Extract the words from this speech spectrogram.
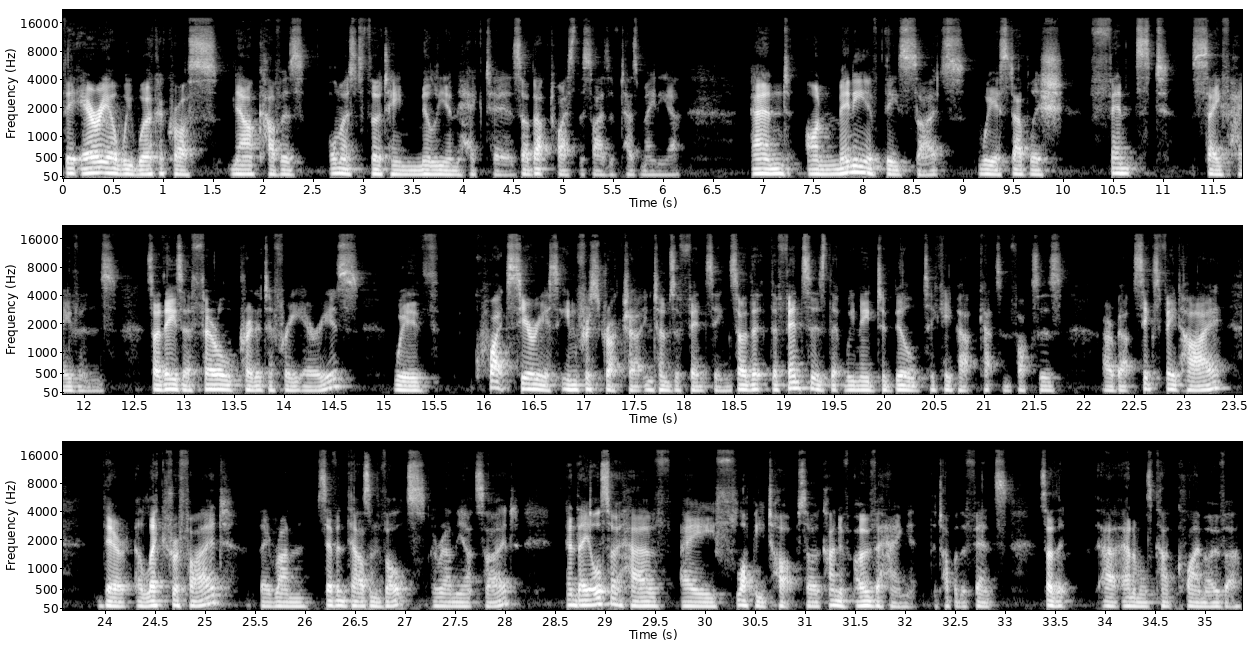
The area we work across now covers almost 13 million hectares, so about twice the size of Tasmania. And on many of these sites, we establish fenced safe havens. So these are feral predator free areas with quite serious infrastructure in terms of fencing. So the, the fences that we need to build to keep out cats and foxes are about six feet high. They're electrified, they run 7,000 volts around the outside and they also have a floppy top, so a kind of overhang at the top of the fence, so that uh, animals can't climb over.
